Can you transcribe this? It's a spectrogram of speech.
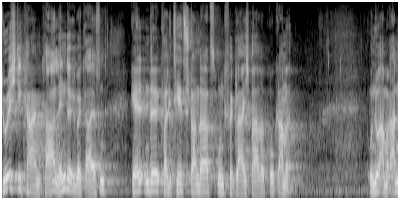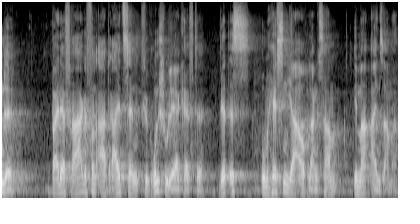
durch die KMK länderübergreifend geltende Qualitätsstandards und vergleichbare Programme. Und nur am Rande. Bei der Frage von A 13 für Grundschullehrkräfte wird es um Hessen ja auch langsam immer einsamer.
